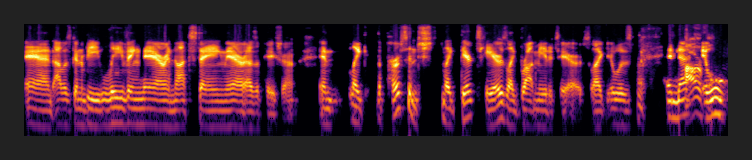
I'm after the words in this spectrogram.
and I was going to be leaving there and not staying there as a patient. And like the person, sh- like their tears, like brought me to tears. Like it was, and that it was,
